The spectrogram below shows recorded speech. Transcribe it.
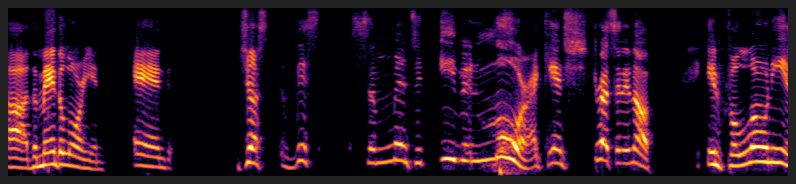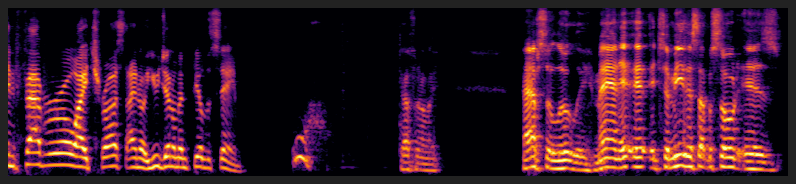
uh The Mandalorian. And just this cements it even more. I can't stress it enough. In Filoni and Favreau, I trust. I know you gentlemen feel the same. Ooh, definitely. Absolutely. Man, it, it, it, to me, this episode is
